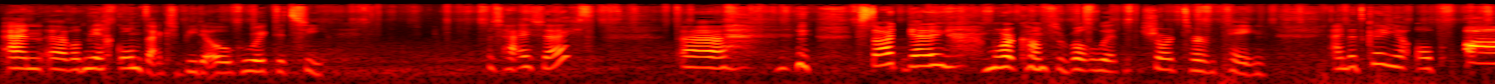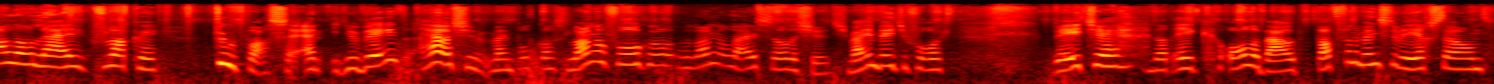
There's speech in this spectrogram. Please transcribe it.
en uh, wat meer context bieden ook, hoe ik dit zie. Dus hij zegt, uh, start getting more comfortable with short-term pain. En dat kun je op allerlei vlakken toepassen. En je weet, hè, als je mijn podcast langer volgt, langer luistert, als je, als je mij een beetje volgt, weet je dat ik all about pad van de minste weerstand,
